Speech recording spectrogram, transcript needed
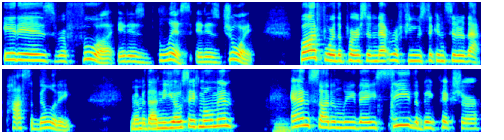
it is refuah it is bliss it is joy. But for the person that refused to consider that possibility remember that Yosef moment? Mm-hmm. and suddenly they see the big picture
